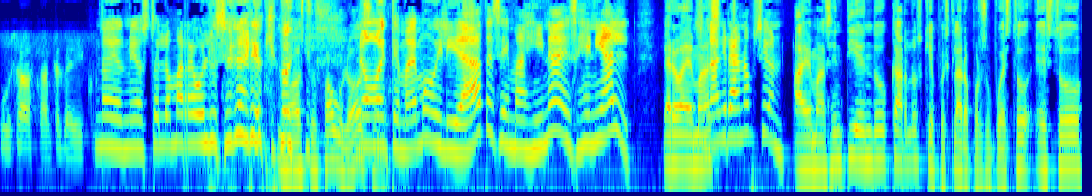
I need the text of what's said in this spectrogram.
usa bastante el vehículo. No, Dios mío, esto es lo más revolucionario que No, hoy- esto es fabuloso. No, en tema de movilidad, se imagina, es genial. Pero es además, una gran opción. además entiendo, Carlos, que pues claro, por supuesto, esto,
